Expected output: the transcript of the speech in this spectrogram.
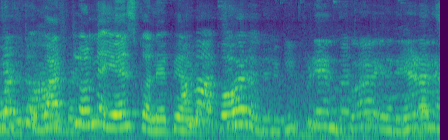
అమ్మ బొట్టు వేసుకోలేపి నాకు ఏడో నెల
